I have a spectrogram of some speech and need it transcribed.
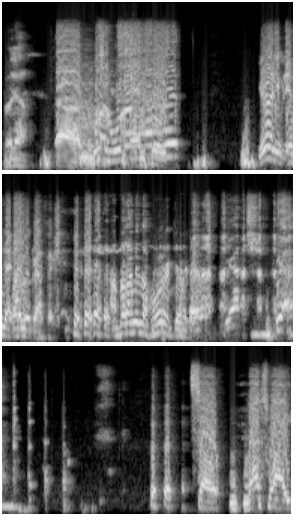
Right. Yeah. Um, What? And What? You're not even in that I'm- demographic. Uh, but I'm in the horror demographic. Yeah. yeah. So that's why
